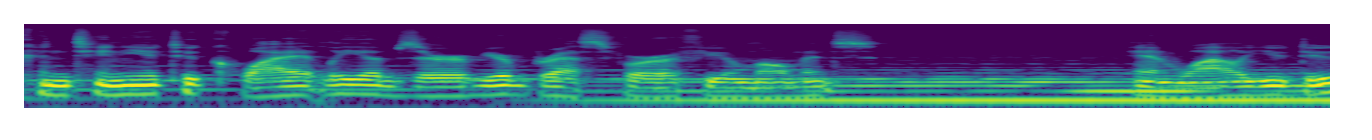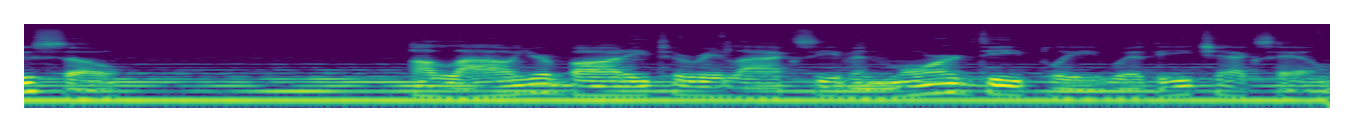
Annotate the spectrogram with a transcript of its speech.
Continue to quietly observe your breaths for a few moments, and while you do so, allow your body to relax even more deeply with each exhale.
